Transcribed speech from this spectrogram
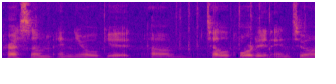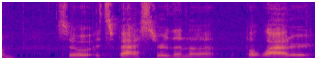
press them and you'll get um, teleported into them. So it's faster than a, the ladder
